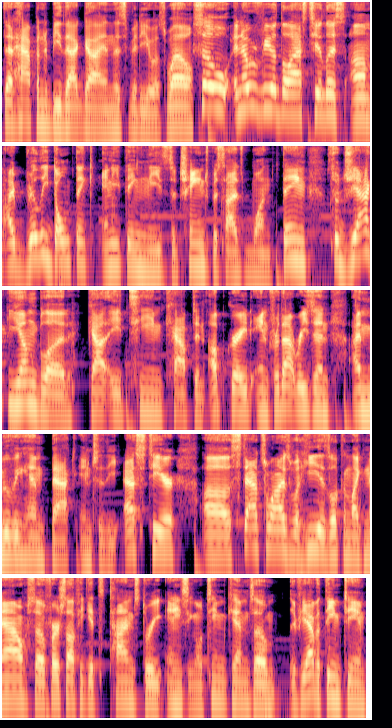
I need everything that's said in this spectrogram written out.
that happen to be that guy in this video as well. So an overview of the last tier list, um, I really don't think anything needs to change besides one thing. So Jack Youngblood got a team captain upgrade and for that reason I'm moving him back into the S tier. Uh stats wise what he is looking like now. So first off he gets times three any single team kim so if you have a theme team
